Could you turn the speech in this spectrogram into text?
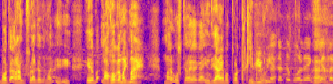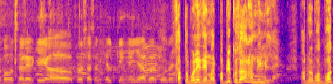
बहुत आराम से सुला जाता मगर ये लाखों का मजमा है। मगर उस तरह का इंतज़ाम में बहुत थोड़ा तकलीफ़ ही हुई है। सरकार तो बोल रहे हैं कि यहाँ पर बहुत सारे की प्रशासन हेल्प के हैं यहाँ पर बोल रहे हैं। सब तो बोले थे मगर पब्लिक को तो आराम नहीं मिल रहा है। पब्लिक को बहुत बहुत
